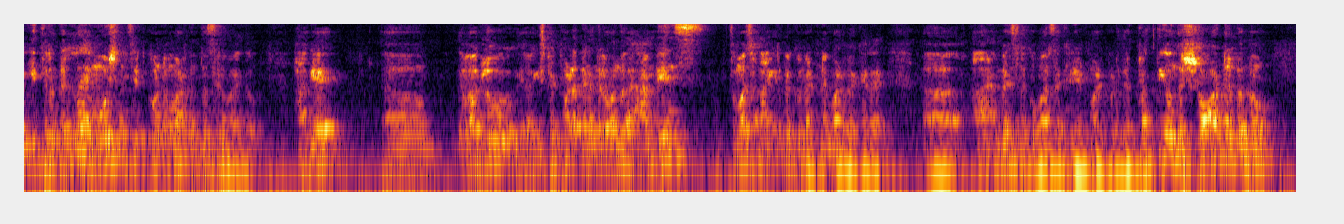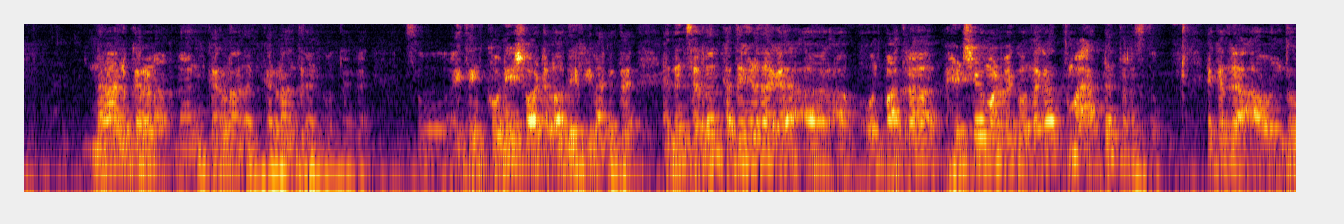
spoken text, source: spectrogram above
ಈ ಥರದ್ದೆಲ್ಲ ಎಮೋಷನ್ಸ್ ಇಟ್ಕೊಂಡು ಮಾಡಿದಂತ ಸಿನಿಮಾ ಇದು. ಹಾಗೆ ಯಾವಾಗಲೂ ಎಕ್ಸ್ಪೆಕ್ಟ್ ಮಾಡೋದೇನೆಂದ್ರೆ ಒಂದು ಆಂಬಿಯನ್ಸ್ ತುಂಬಾ ಚೆನ್ನಾಗಿರ್ಬೇಕು ನಟನೆ ಮಾಡ್ಬೇಕಾದ್ರೆ ಆ, ಆಂಬಿಯನ್ಸ್ನ ಕುಮಾರ್ ಕ್ರಿಯೇಟ್ ಮಾಡ್ಕೊಡಿದ್ರೆ. ಪ್ರತಿಯೊಂದು ಶಾರ್ಟ್ ಅಲ್ಲೂ ನಾನು ಕನ್ನಡ ನಾನು ಕನ್ನಡ ನಾನು ಕನ್ನಡ ಅಂತ ಅನ್ಕೊಂತ ಇದ್ದೆ. ಸೊ ಐ ಥಿಂಕ್ ಕೊನೆ ಶಾರ್ಟ್ ಅಲ್ಲೂ ಅದೇ ಫೀಲ್ ಆಗುತ್ತೆ. ಅಂಡ್ ದೆನ್ ಸರ್ ನಾನು ಕತೆ ಹೇಳಿದಾಗ ಒಂದು ಪಾತ್ರ ಹೆಡ್ ಶೇವ್ ಮಾಡಬೇಕು ಅಂದಾಗ ತುಂಬಾ ಆಪ್ಟ್ ಅಂತ ಅನಿಸ್ತು. ಯಾಕಂದ್ರೆ ಆ ಒಂದು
